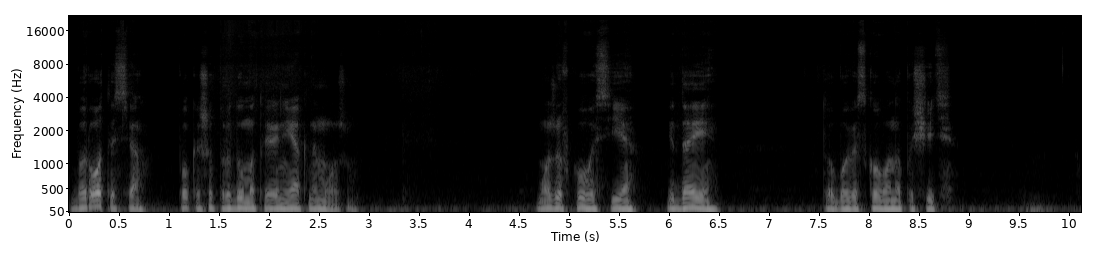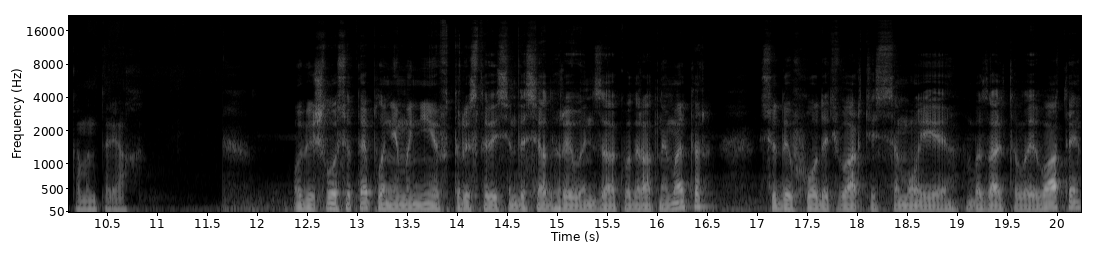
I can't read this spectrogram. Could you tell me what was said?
боротися, поки що придумати я ніяк не можу. Може в когось є ідеї, то обов'язково напишіть в коментарях. Обійшлось утеплення мені в 380 гривень за квадратний метр. Сюди входить вартість самої базальтової вати,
